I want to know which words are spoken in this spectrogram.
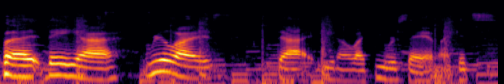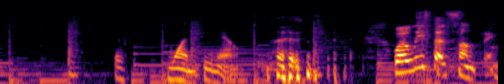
but they uh, realized that you know, like you were saying, like it's there's one female. Well, at least that's something.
